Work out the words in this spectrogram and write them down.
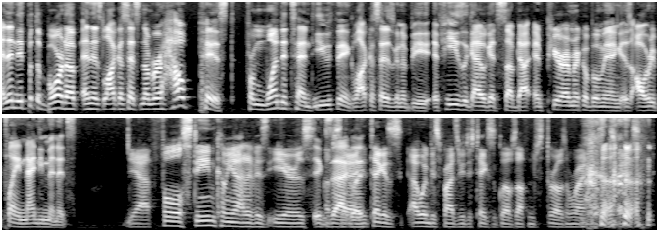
and then they put the board up, and it's Lacazette's number. How pissed from one to ten do you think Lacazette is gonna be if he's the guy who gets subbed out and Pierre Emerick Aubameyang is already playing 90 minutes? Yeah, full steam coming out of his ears. Exactly. Take his. I wouldn't be surprised if he just takes his gloves off and just throws them right in his face.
